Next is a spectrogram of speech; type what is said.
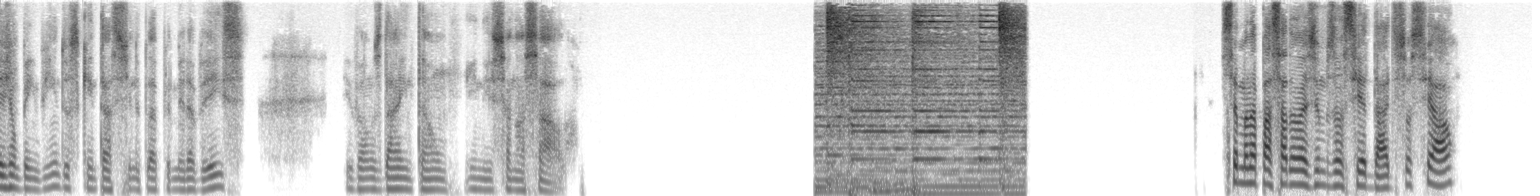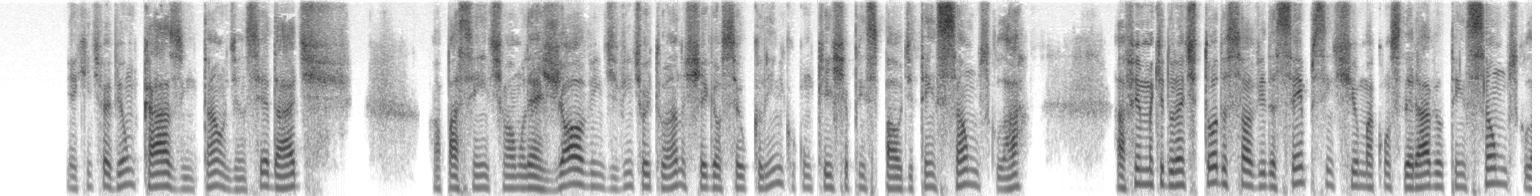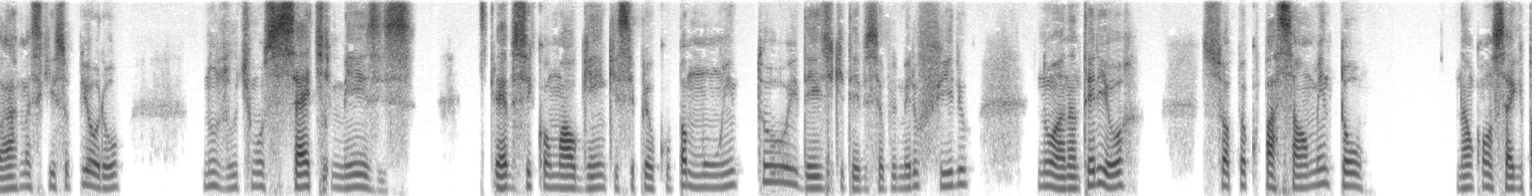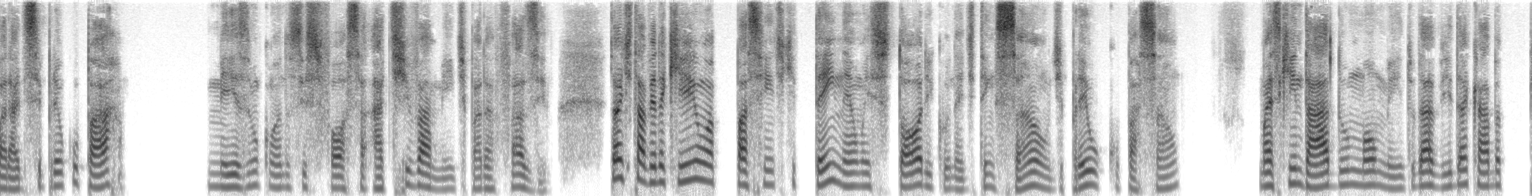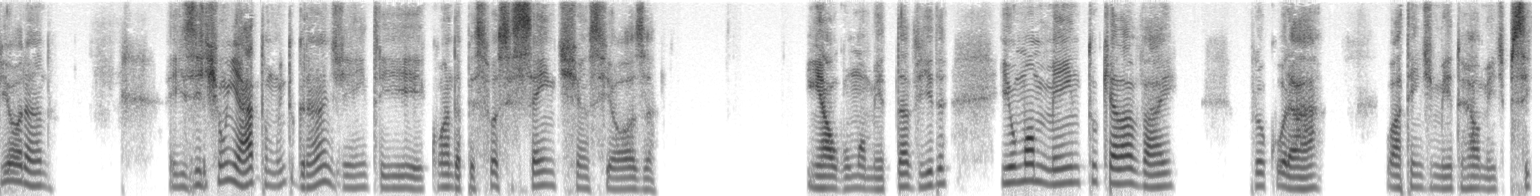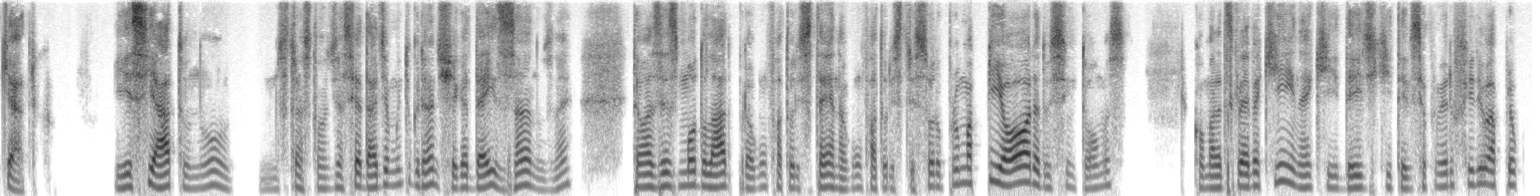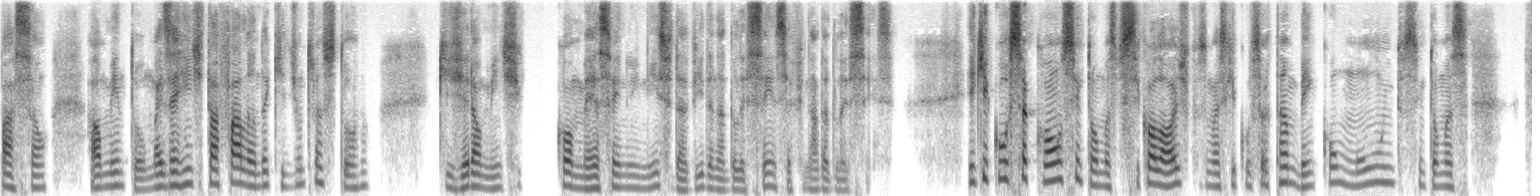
sejam bem-vindos quem está assistindo pela primeira vez. E vamos dar então início à nossa aula. Semana passada nós vimos ansiedade social. E aqui a gente vai ver um caso então de ansiedade. Uma paciente, uma mulher jovem de 28 anos, chega ao seu clínico com queixa principal de tensão muscular. Afirma que durante toda a sua vida sempre sentiu uma considerável tensão muscular, mas que isso piorou nos últimos sete meses. Escreve-se como alguém que se preocupa muito e desde que teve seu primeiro filho, no ano anterior, sua preocupação aumentou. Não consegue parar de se preocupar, mesmo quando se esforça ativamente para fazê-lo. Então, a gente está vendo aqui uma paciente que tem né, um histórico né, de tensão, de preocupação, mas que em dado momento da vida acaba piorando. Existe um hiato muito grande entre quando a pessoa se sente ansiosa em algum momento da vida e o momento que ela vai procurar o atendimento realmente psiquiátrico. E esse ato no, nos transtornos de ansiedade é muito grande, chega a 10 anos, né? Então, às vezes, modulado por algum fator externo, algum fator estressor, ou por uma piora dos sintomas, como ela descreve aqui, né, que desde que teve seu primeiro filho, a preocupação aumentou. Mas a gente está falando aqui de um transtorno que geralmente começa no início da vida, na adolescência, final da adolescência e que cursa com sintomas psicológicos, mas que cursa também com muitos sintomas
